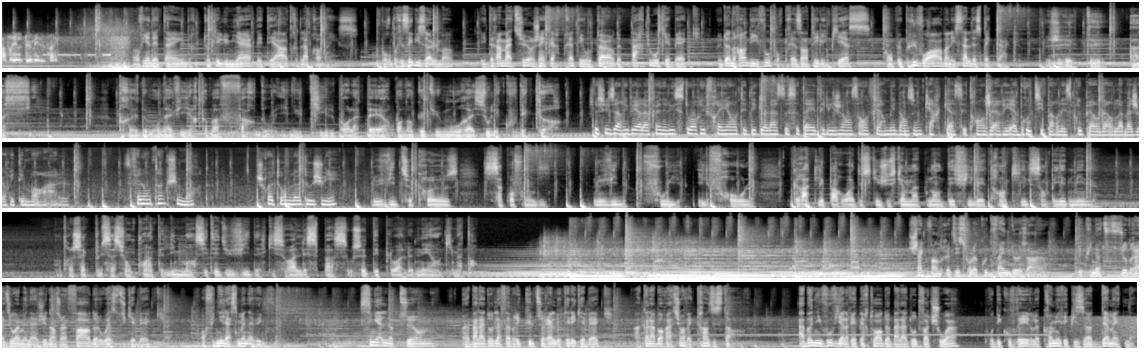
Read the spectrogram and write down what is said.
avril 2020. On vient d'éteindre toutes les lumières des théâtres de la province. Pour briser l'isolement, les dramaturges, interprètes et auteurs de partout au Québec nous donnent rendez-vous pour présenter les pièces qu'on peut plus voir dans les salles de spectacle. J'étais assis près de mon navire comme un fardeau inutile pour la terre pendant que tu mourais sous les coups d'Hector. Je suis arrivé à la fin de l'histoire effrayante et dégueulasse de cette intelligence enfermée dans une carcasse étrangère et abrutie par l'esprit pervers de la majorité morale. Ça fait longtemps que je suis morte. Je retourne là d'où je viens. Le vide se creuse, s'approfondit. Le vide fouille, il frôle, gratte les parois de ce qui jusqu'à maintenant défilait tranquille sans payer de mine. Entre chaque pulsation pointe l'immensité du vide qui sera l'espace où se déploie le néant qui m'attend. Chaque vendredi sur le coup de 22 heures, depuis notre studio de radio aménagé dans un phare de l'ouest du Québec, on finit la semaine avec vous. Signal Nocturne, un balado de la Fabrique culturelle de Télé-Québec en collaboration avec Transistor. Abonnez-vous via le répertoire de balados de votre choix pour découvrir le premier épisode dès maintenant.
